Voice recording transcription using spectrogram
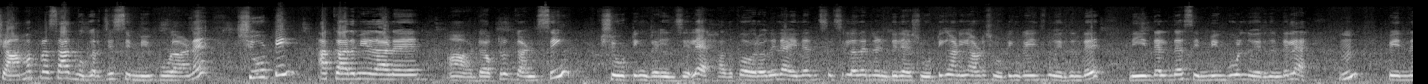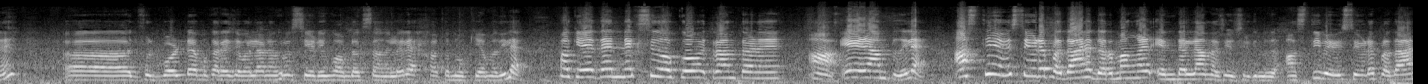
Syamaprasad Mukherjee swimming pool ആണ്. ഷൂട്ടിംഗ് അക്കാദമി ഏതാണ്? ആ ഡോക്ടർ കൺസിംഗ് ഷൂട്ടിംഗ് റേഞ്ച് അല്ലേ അതിപ്പോൾ ഓരോന്നിന്റെ അതിന്റെ അനുസരിച്ചുള്ളത് തന്നെ ഉണ്ട് അല്ലേ ഷൂട്ടിംഗ് ആണെങ്കിൽ അവിടെ ഷൂട്ടിംഗ് റേഞ്ച് വരുന്നുണ്ട്. നീന്തലിന്റെ സ്വിമ്മിംഗ് പൂൾ എന്ന് വരുന്നുണ്ട് അല്ലേ. പിന്നെ ഫുട്ബോളിന്റെ നമുക്കറിയാം ജവഹർലാൽ നെഹ്റു സ്റ്റേഡിയം കോംപ്ലക്സ് ആണല്ലോ അല്ലേ അതൊക്കെ നോക്കിയാൽ മതി അല്ലേ ഓക്കെ ദെൻ നെക്സ്റ്റ് നോക്കൂ എത്രാമത്താണ്? ആ ഏഴാമത്തത് അല്ലേ അസ്ഥി വ്യവസ്ഥയുടെ പ്രധാന ധർമ്മങ്ങൾ എന്തെല്ലാം എന്നാണ് ചോദിച്ചിരിക്കുന്നത്? അസ്ഥി വ്യവസ്ഥയുടെ പ്രധാന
